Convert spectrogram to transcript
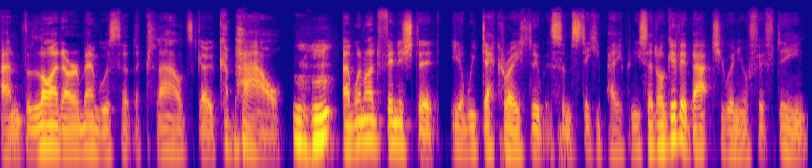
and the line I remember was that the clouds go kapow. Mm-hmm. And when I'd finished it, you know, we decorated it with some sticky paper. And he said, I'll give it back to you when you're 15.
